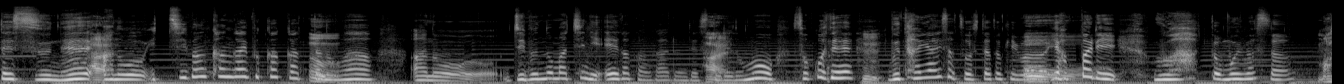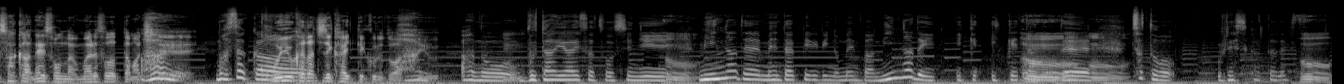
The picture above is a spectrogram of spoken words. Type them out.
ですね、はい。あの一番感慨深かったのは、あの自分の町に映画館があるんですけれども、そこでうん、舞台挨拶をした時はやっぱりうわーっと思いました。まさかねそんな生まれ育った町はい。で、まさか。こういう形で帰ってくるとはっていう。あの、うん。舞台挨拶をしに、うん。みんなで明太ピリリのメンバーみんなでい行け行けたので、うん。うん。ちょっと嬉しかったです。うん、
